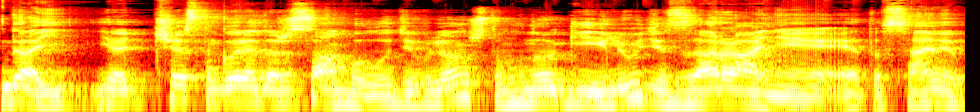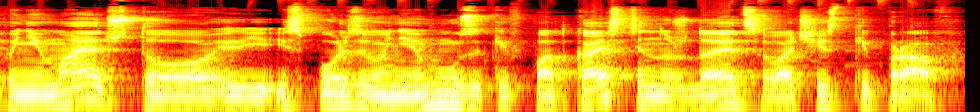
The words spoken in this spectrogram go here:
Да, я, честно говоря, даже сам был удивлен, что многие люди заранее это сами понимают, что использование музыки в подкасте нуждается в очистке прав.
